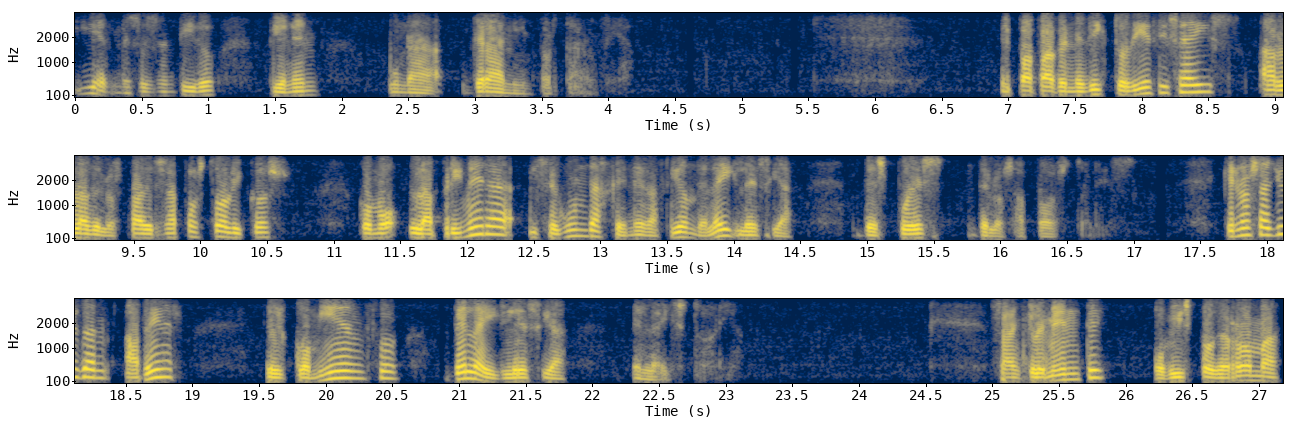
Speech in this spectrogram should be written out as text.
Y en ese sentido tienen una gran importancia. El Papa Benedicto XVI habla de los padres apostólicos como la primera y segunda generación de la Iglesia después de los apóstoles, que nos ayudan a ver el comienzo de la Iglesia en la historia. San Clemente, obispo de Roma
